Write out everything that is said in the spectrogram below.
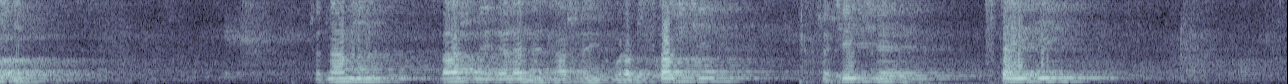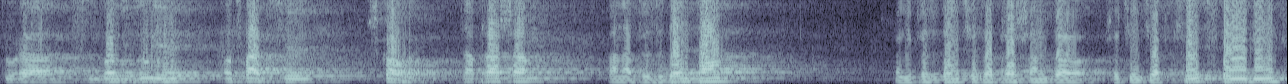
Spocznij. Przed nami ważny element naszej uroczystości. Przecięcie wstęgi, która symbolizuje otwarcie szkoły. Zapraszam pana prezydenta. Panie prezydencie, zapraszam do przecięcia wstęgi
